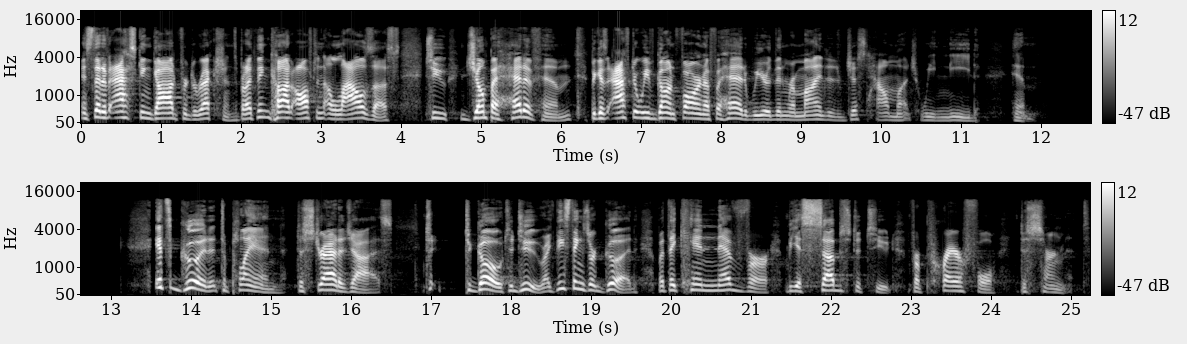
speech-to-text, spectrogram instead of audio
instead of asking God for directions. But I think God often allows us to jump ahead of Him because after we've gone far enough ahead, we are then reminded of just how much we need Him. It's good to plan, to strategize, to go, to do, right? These things are good, but they can never be a substitute for prayerful discernment.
